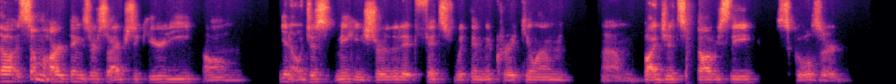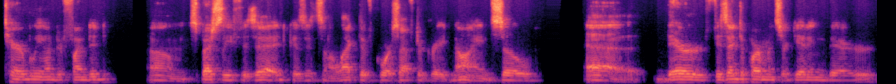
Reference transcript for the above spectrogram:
uh, some hard things are cybersecurity, um, you know, just making sure that it fits within the curriculum. Um, budgets, obviously, schools are terribly underfunded, um, especially phys ed because it's an elective course after grade nine. So uh, their phys ed departments are getting their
